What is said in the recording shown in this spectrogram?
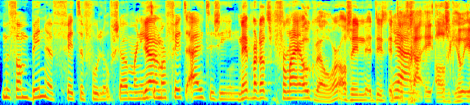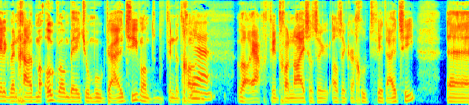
me van binnen fit te voelen of zo, maar niet Ja. om er fit uit te zien. Nee, maar dat is voor mij ook wel hoor. Als, in, het is, het, Ja. het gaat- als ik heel eerlijk ben, gaat het me ook wel een beetje om hoe ik eruit zie. Want ik vind het gewoon. Ja. Wel ja, ik vind het gewoon nice als ik, als ik er goed fit uitzie. Eh,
